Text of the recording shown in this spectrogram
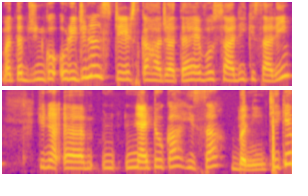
मतलब जिनको ओरिजिनल स्टेट्स कहा जाता है, वो सारी की सारी नेटो का हिस्सा बनी, ठीक है?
